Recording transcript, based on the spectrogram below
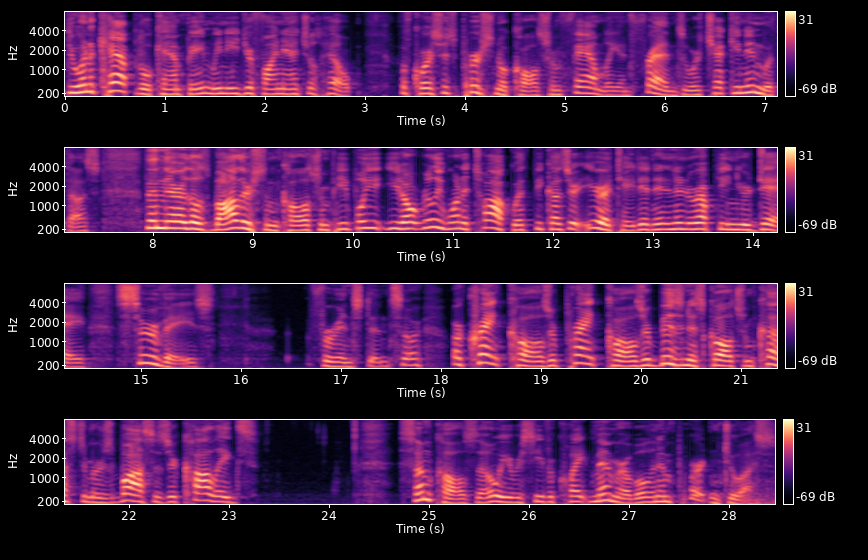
doing a capital campaign. We need your financial help. Of course, there's personal calls from family and friends who are checking in with us. Then there are those bothersome calls from people you, don't really want to talk with because they're irritated and interrupting your day. Surveys, for instance, or, or crank calls, or prank calls, or business calls from customers, bosses, or colleagues. Some calls, though, we receive are quite memorable and important to us.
